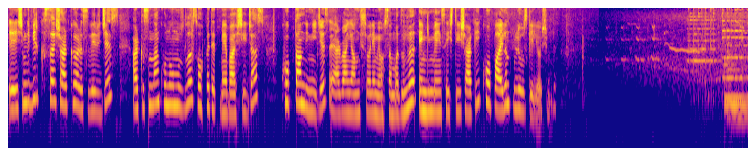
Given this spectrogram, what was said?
E, şimdi bir kısa şarkı arası vereceğiz. Arkasından konuğumuzla sohbet etmeye başlayacağız. Coop'tan dinleyeceğiz. Eğer ben yanlış söylemiyorsam adını Engin Bey'in seçtiği şarkıyı Coop Island Blues geliyor şimdi. Coop'tan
